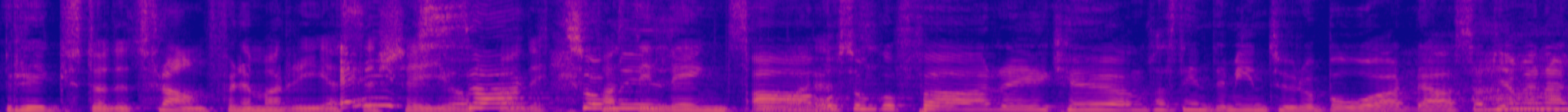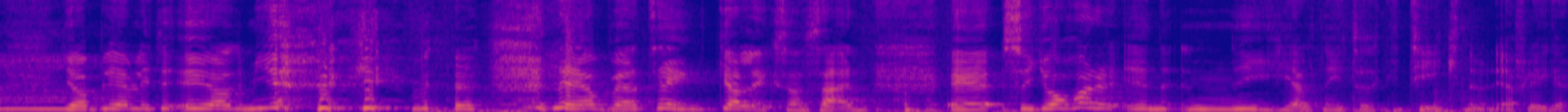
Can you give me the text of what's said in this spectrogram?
ryggstödet framför när man reser sig upp. som Fast i längdspåret. Ja, och som går före i kön fast det inte är min tur att båda. Så att jag menar, jag blev lite ödmjuk när jag började tänka liksom så här. Eh, så jag har en ny, helt ny taktik nu när jag flyger.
